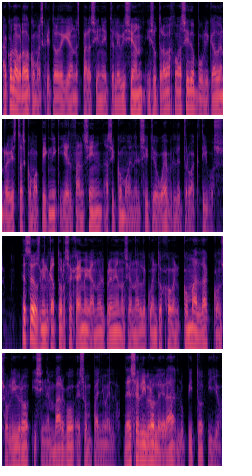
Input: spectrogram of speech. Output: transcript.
Ha colaborado como escritor de guiones para cine y televisión y su trabajo ha sido publicado en revistas como Picnic y El Fanzine, así como en el sitio web Letroactivos. Este 2014 Jaime ganó el Premio Nacional de Cuento Joven Comala con su libro Y sin embargo es un pañuelo. De ese libro leerá Lupito y yo.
